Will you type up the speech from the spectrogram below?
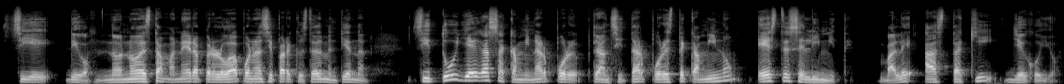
Si, digo, no, no de esta manera, pero lo voy a poner así para que ustedes me entiendan. Si tú llegas a caminar por, transitar por este camino, este es el límite, ¿vale? Hasta aquí llego yo.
